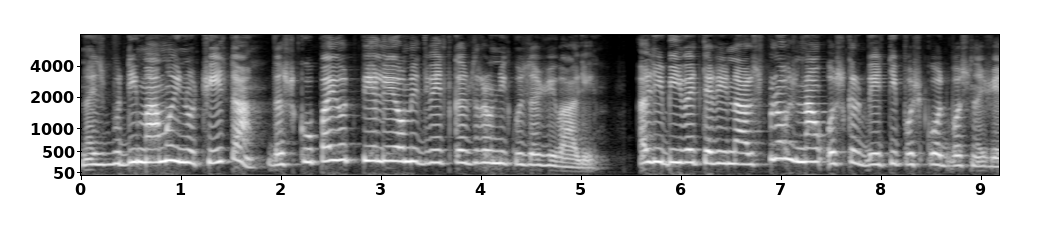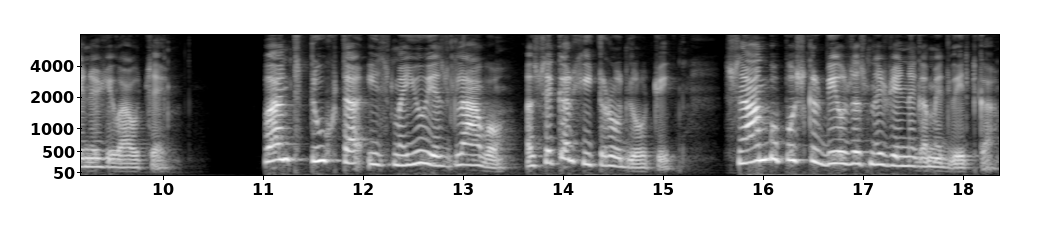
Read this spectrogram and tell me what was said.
Naj zbudi mamo in očeta, da skupaj odpeljejo medvedka zdravniku za živali. Ali bi veterinar sploh znal oskrbeti poškodbo snežene živalce? Fant tuhta in smajuje z glavo, a se kar hitro odloči. Sam bo poskrbel za sneženega medvedka.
